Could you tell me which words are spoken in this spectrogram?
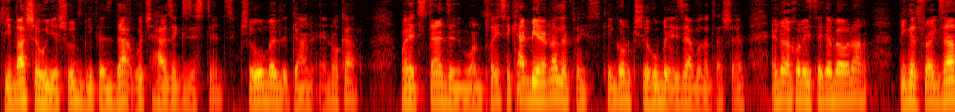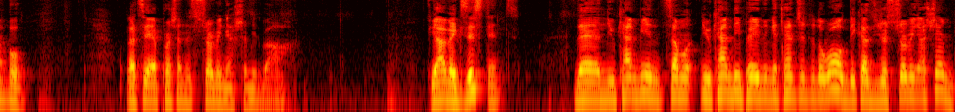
Because that which has existence, when it stands in one place, it can't be in another place. Because, for example, let's say a person is serving Hashem If you have existence, then you can't be in some, you can't be paying attention to the world because you're serving Hashem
